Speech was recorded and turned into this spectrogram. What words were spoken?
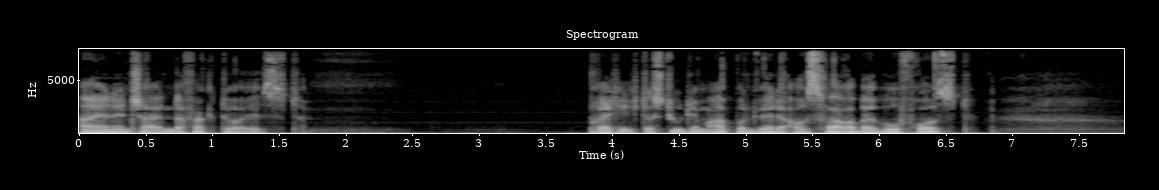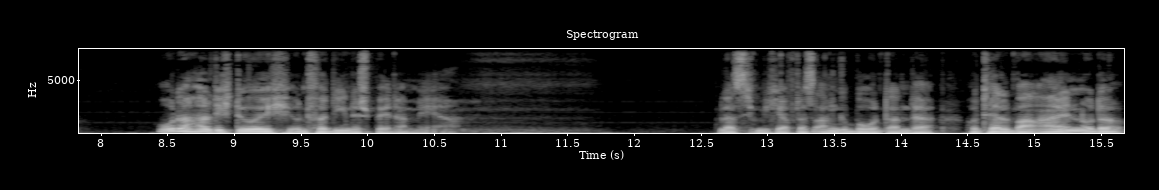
ein entscheidender Faktor ist. Breche ich das Studium ab und werde Ausfahrer bei Bofrost? Oder halte ich durch und verdiene später mehr? Lasse ich mich auf das Angebot an der Hotelbar ein oder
